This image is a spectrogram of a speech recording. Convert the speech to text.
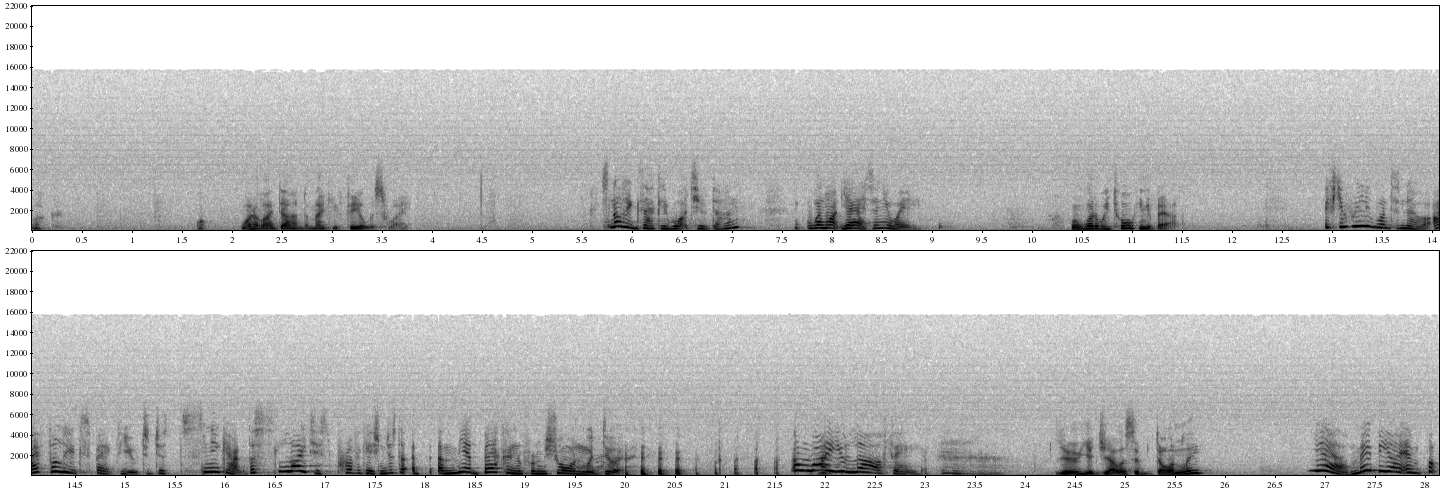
Look, what, what have I done to make you feel this way? It's not exactly what you've done. Well, not yet, anyway. Well, what are we talking about? If you really want to know, I fully expect you to just sneak out. The slightest provocation, just a, a mere beckon from Sean would do it. and you? You're jealous of Donely? Yeah, maybe I am, but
